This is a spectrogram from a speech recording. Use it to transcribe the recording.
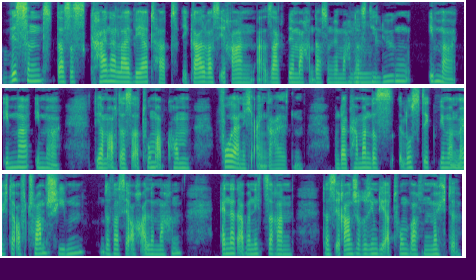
wissend, dass es keinerlei Wert hat, egal was Iran äh, sagt, wir machen das und wir machen mhm. das. Die lügen immer, immer, immer. Die haben auch das Atomabkommen vorher nicht eingehalten. Und da kann man das lustig, wie man möchte, auf Trump schieben, das was ja auch alle machen, ändert aber nichts daran, dass das iranische Regime die Atomwaffen möchte,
